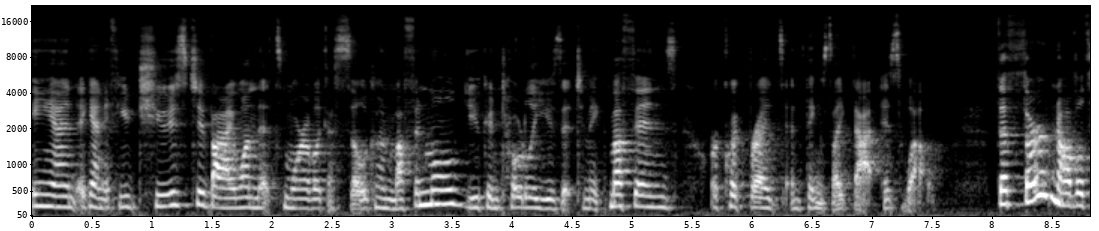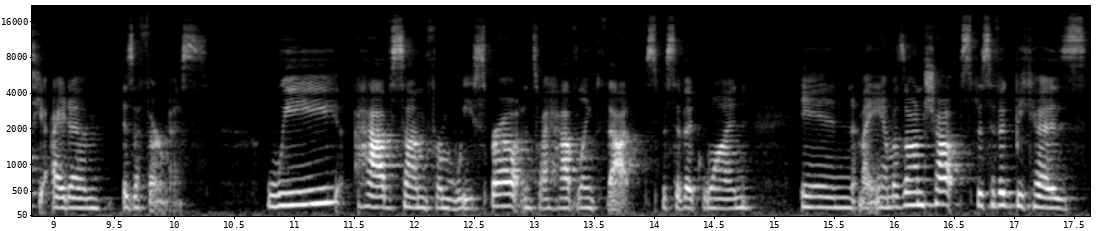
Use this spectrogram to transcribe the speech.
And again, if you choose to buy one that's more of like a silicone muffin mold, you can totally use it to make muffins or quick breads and things like that as well. The third novelty item is a thermos We have some from WeeSprout, and so I have linked that specific one in my Amazon shop specific because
